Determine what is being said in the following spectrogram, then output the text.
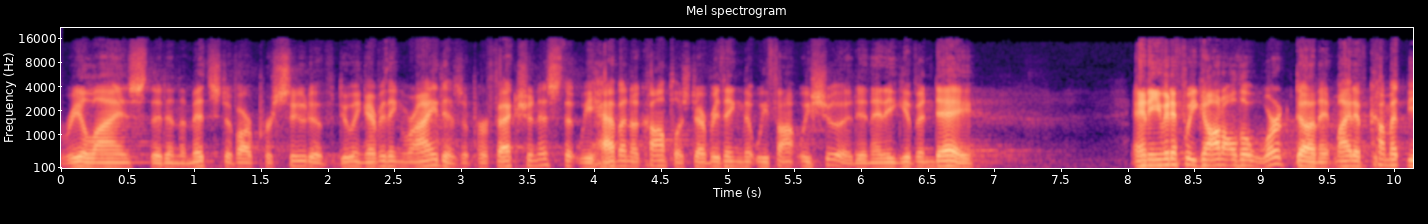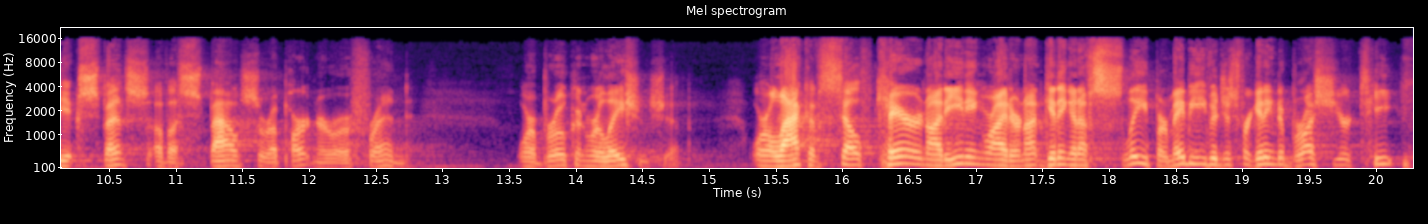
Realize that in the midst of our pursuit of doing everything right as a perfectionist, that we haven't accomplished everything that we thought we should in any given day. And even if we got all the work done, it might have come at the expense of a spouse or a partner or a friend or a broken relationship or a lack of self care, not eating right or not getting enough sleep or maybe even just forgetting to brush your teeth.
